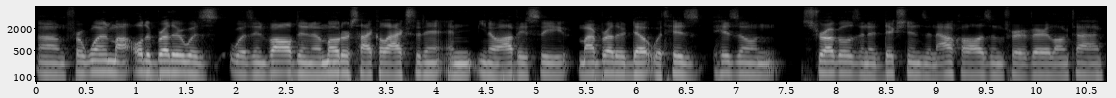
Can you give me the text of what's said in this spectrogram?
Um, for one, my older brother was was involved in a motorcycle accident, and you know, obviously, my brother dealt with his his own struggles and addictions and alcoholism for a very long time.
